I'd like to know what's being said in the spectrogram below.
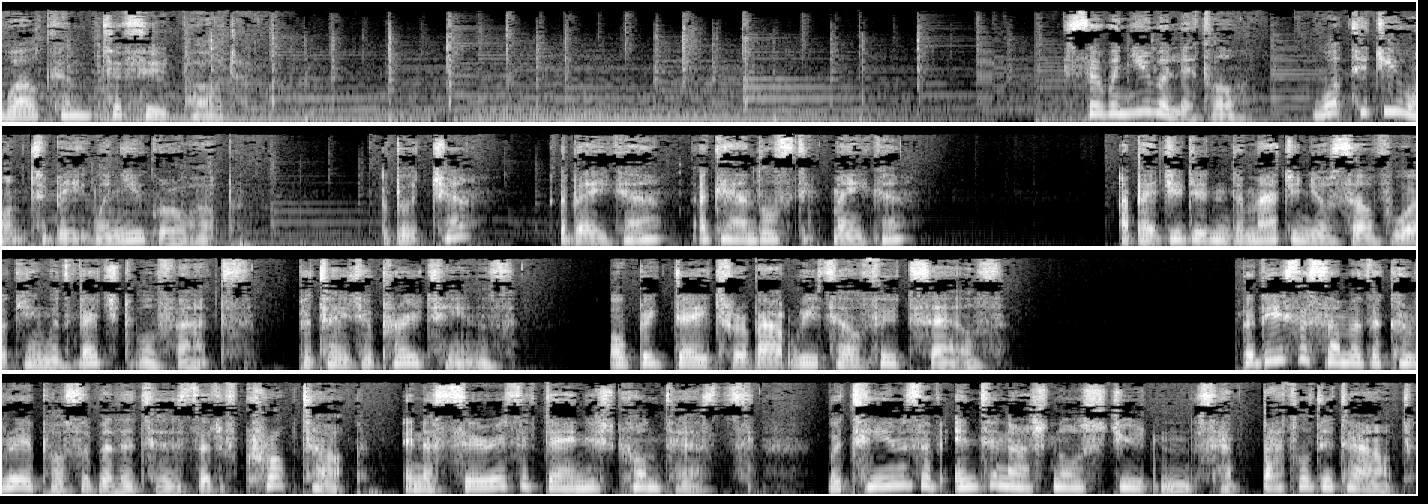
Welcome to Food Pod. So, when you were little, what did you want to be when you grew up? A butcher? A baker? A candlestick maker? I bet you didn't imagine yourself working with vegetable fats, potato proteins, or big data about retail food sales. But these are some of the career possibilities that have cropped up in a series of Danish contests where teams of international students have battled it out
